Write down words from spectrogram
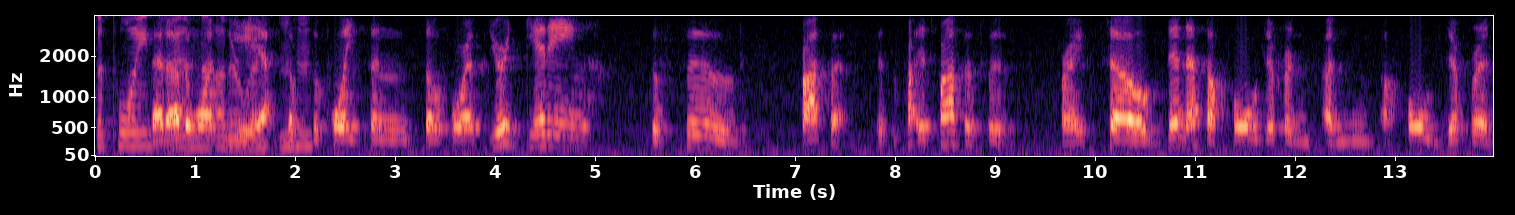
The points that other and one, the other yeah, one. the, Mhm. the points and so forth. You're getting the food processed. It's, it's processed food, right? So then that's a whole different a, a whole different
